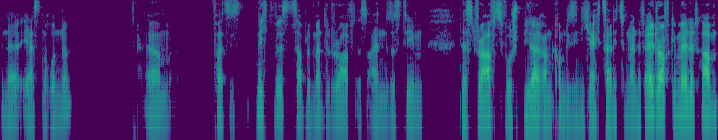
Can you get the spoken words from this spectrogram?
in der ersten Runde. Ähm, falls ihr es nicht wisst, Supplemental Draft ist ein System des Drafts, wo Spieler rankommen, die sich nicht rechtzeitig zum NFL-Draft gemeldet haben.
